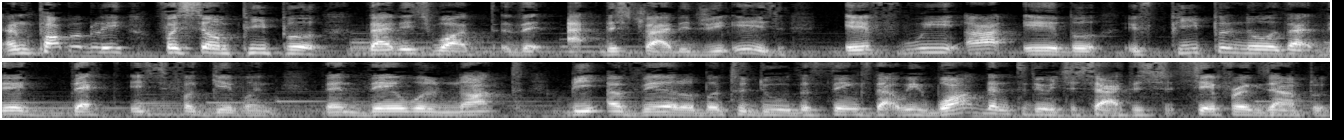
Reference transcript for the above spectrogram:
And probably for some people, that is what the, uh, the strategy is. If we are able, if people know that their debt is forgiven, then they will not be available to do the things that we want them to do in society. Say, for example,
